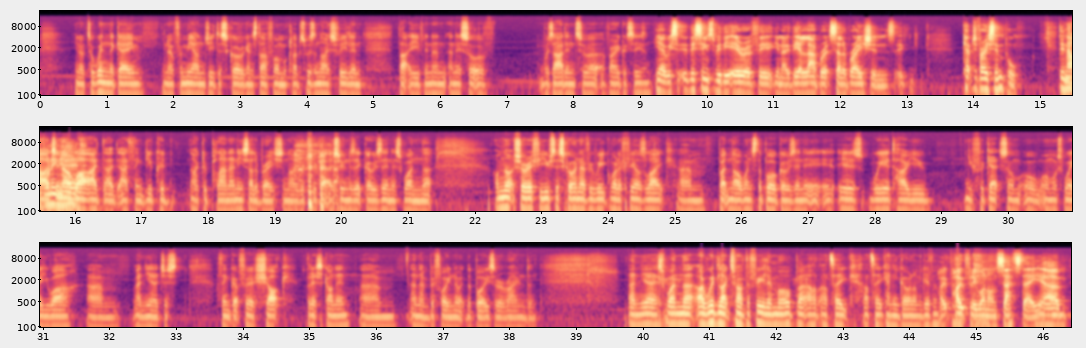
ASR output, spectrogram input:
you know, to win the game, you know, for me, Angie to score against our former clubs was a nice feeling that evening, and, and it sort of was adding to a, a very good season. Yeah, we, this seems to be the era of the you know the elaborate celebrations. It kept it very simple. Didn't no, have one do in you know head. what? I, I, I think you could I could plan any celebration. I would forget as soon as it goes in. It's one that I'm not sure if you're used to scoring every week what it feels like. Um, but no, once the ball goes in, it, it is weird how you you forget some almost where you are. Um, and yeah, just I think at first shock that it's gone in, um, and then before you know it, the boys are around and. And yeah, it's one that I would like to have the feeling more, but I'll, I'll take I'll take any goal I'm given. Hope, hopefully, one on Saturday. Yeah. Um,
